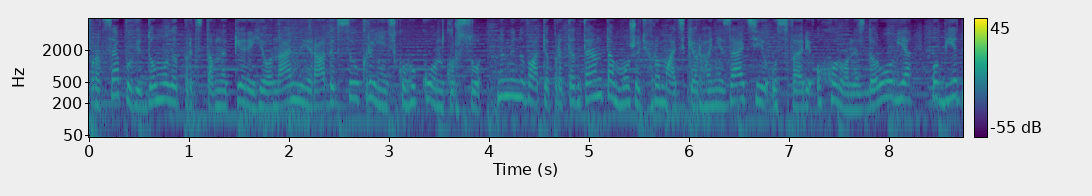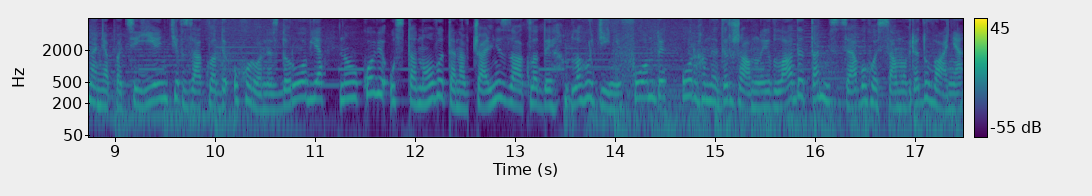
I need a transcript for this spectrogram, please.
Про це повідомили представники регіональної ради всеукраїнського конкурсу. Номінувати претендента можуть громадські організації у сфері охорони здоров'я, об'єднання пацієнтів, заклади охорони здоров'я, наукові установи та навчальні заклади, благодійні фонди, органи державної влади та місцевого самоврядування.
